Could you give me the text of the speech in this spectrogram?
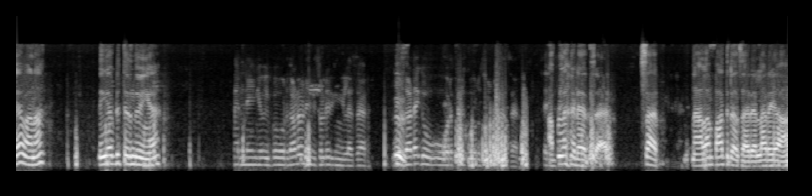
ஏன் வேணாம்? நீங்க எப்படி திருந்துவீங்க? நீங்க இப்போ ஒரு தடவை நீங்க சொல்லிருக்கீங்களா சார் ஒரு தடவைக்கு ஒருத்தருக்கு ஒரு தான் சார் அப்படிலாம் கிடையாது சார் சார் நான்லாம் பார்த்துட்டேன் சார் எல்லாரையும்.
